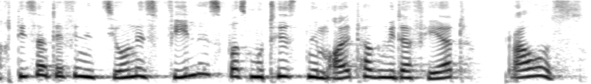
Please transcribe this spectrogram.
Nach dieser Definition ist vieles, was Mutisten im Alltag widerfährt, raus.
